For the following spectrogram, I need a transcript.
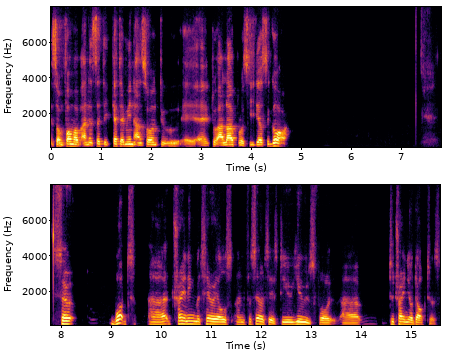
some form of anesthetic, ketamine and so on to, uh, to allow procedures to go on. So what uh, training materials and facilities do you use for uh, to train your doctors?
